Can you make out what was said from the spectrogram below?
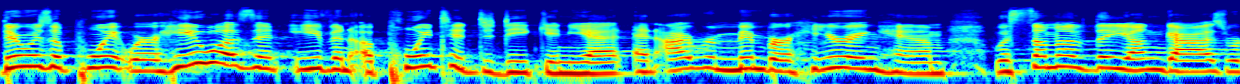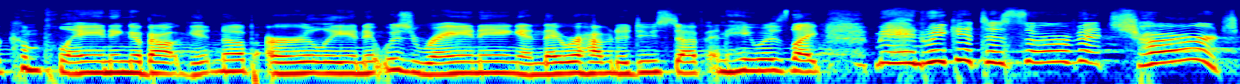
There was a point where he wasn't even appointed to deacon yet, and I remember hearing him with some of the young guys were complaining about getting up early, and it was raining, and they were having to do stuff, and he was like, "Man, we get to serve at church.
